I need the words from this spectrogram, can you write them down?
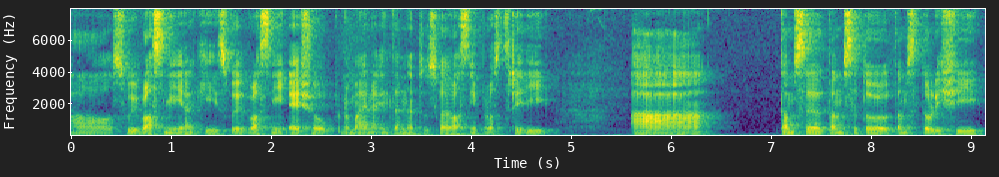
uh, svůj vlastní nějaký, svůj vlastní e-shop, no mají na internetu své vlastní prostředí. A tam se, tam se, to, tam se to liší.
